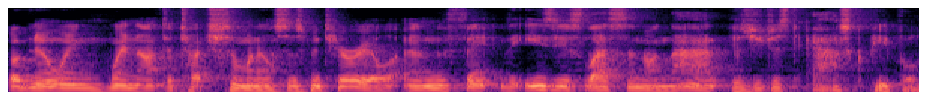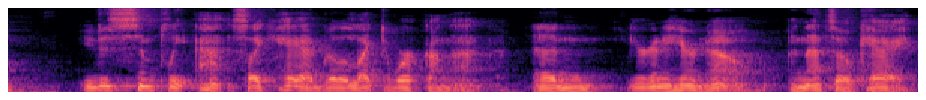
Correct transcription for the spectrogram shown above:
of knowing when not to touch someone else's material. And the thing, the easiest lesson on that is you just ask people. You just simply ask, like, hey, I'd really like to work on that. And you're going to hear no, and that's okay.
